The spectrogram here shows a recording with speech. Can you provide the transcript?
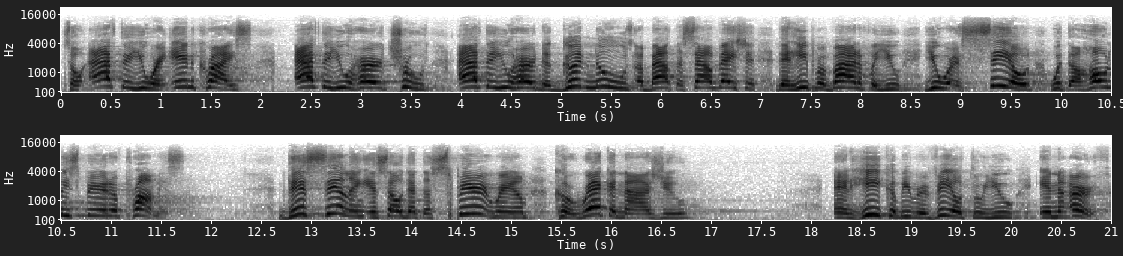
So after you were in Christ, after you heard truth, after you heard the good news about the salvation that He provided for you, you were sealed with the Holy Spirit of promise. This sealing is so that the spirit realm could recognize you and He could be revealed through you in the earth.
